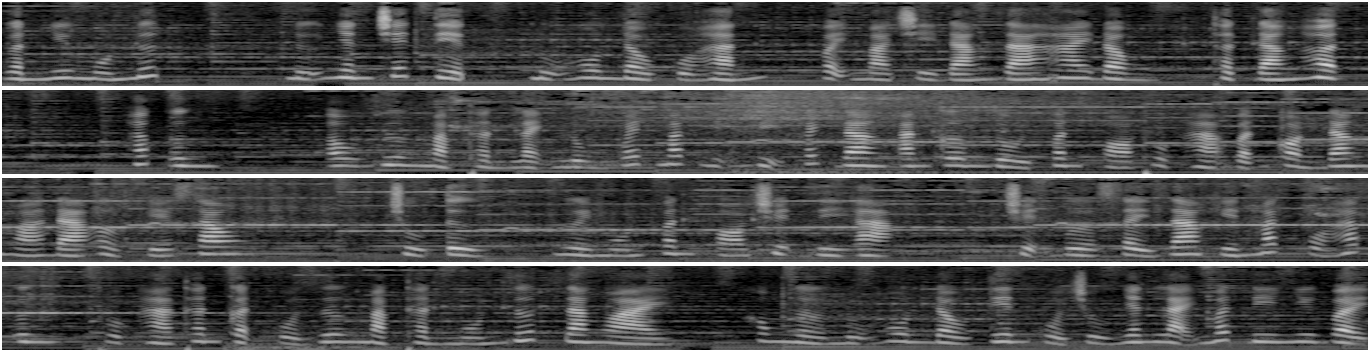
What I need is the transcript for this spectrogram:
gần như muốn nứt. Nữ nhân chết tiệt, nụ hôn đầu của hắn, vậy mà chỉ đáng giá hai đồng, thật đáng hận. Hắc ưng Âu Dương Mặc Thần lạnh lùng quét mắt những vị khách đang ăn cơm rồi phân phó thuộc hạ vẫn còn đang hóa đá ở phía sau. Chủ tử, người muốn phân phó chuyện gì ạ? Chuyện vừa xảy ra khiến mắt của Hắc Ưng, thuộc hạ thân cận của Dương Mặc Thần muốn rớt ra ngoài. Không ngờ nụ hôn đầu tiên của chủ nhân lại mất đi như vậy.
